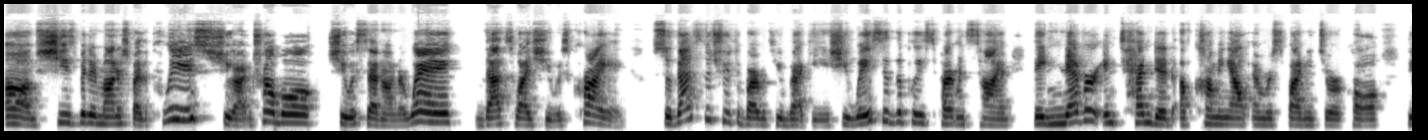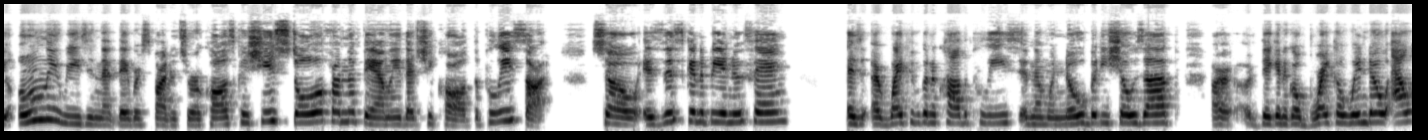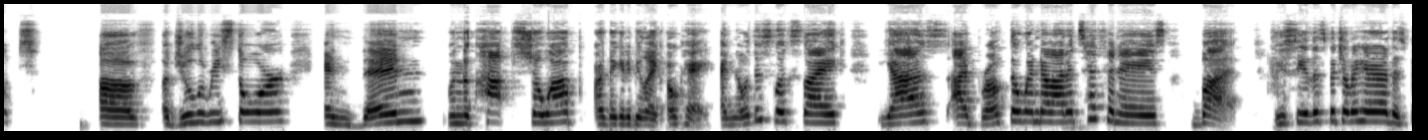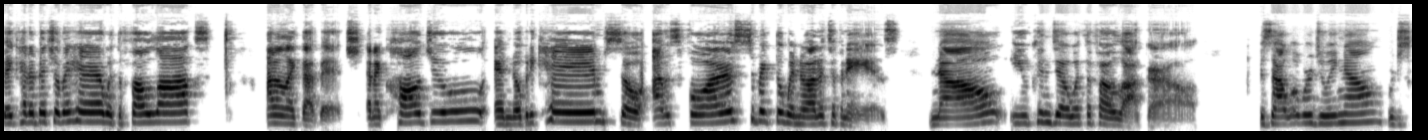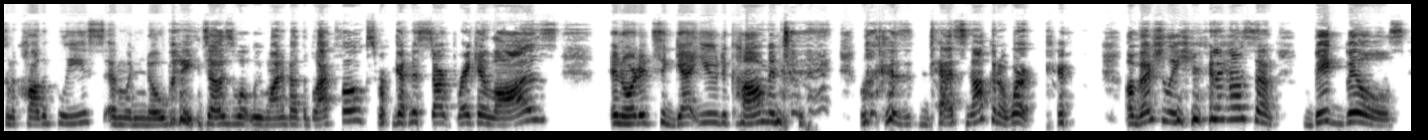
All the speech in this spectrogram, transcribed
um, she's been admonished by the police. She got in trouble. She was sent on her way. That's why she was crying. So that's the truth of barbecue Becky. She wasted the police department's time. They never intended of coming out and responding to her call. The only reason that they responded to her call is because she stole from the family that she called the police on. So is this going to be a new thing? Is are white people going to call the police and then when nobody shows up, are, are they going to go break a window out? of a jewelry store and then when the cops show up are they going to be like okay i know what this looks like yes i broke the window out of tiffany's but you see this bitch over here this big headed bitch over here with the faux locks I don't like that bitch. And I called you and nobody came, so I was forced to break the window out of Tiffany's. Now you can deal with the faux lock, girl. Is that what we're doing now? We're just going to call the police, and when nobody does what we want about the black folks, we're going to start breaking laws in order to get you to come and because that's not going to work. Eventually, you're going to have some big bills,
